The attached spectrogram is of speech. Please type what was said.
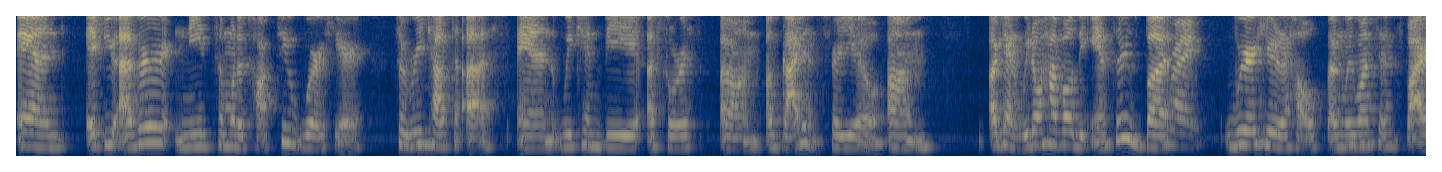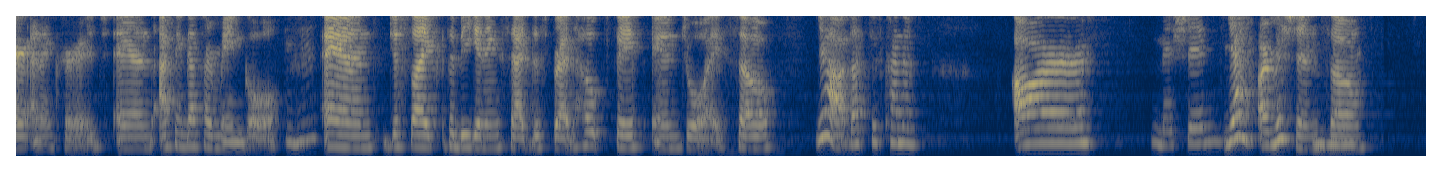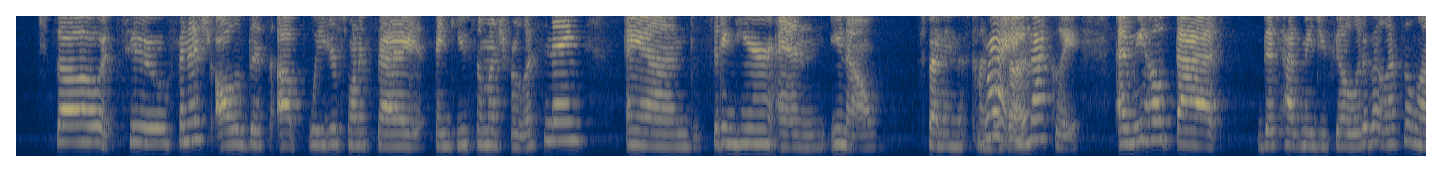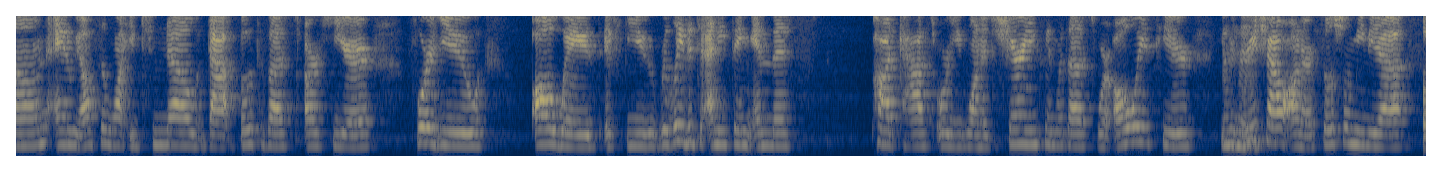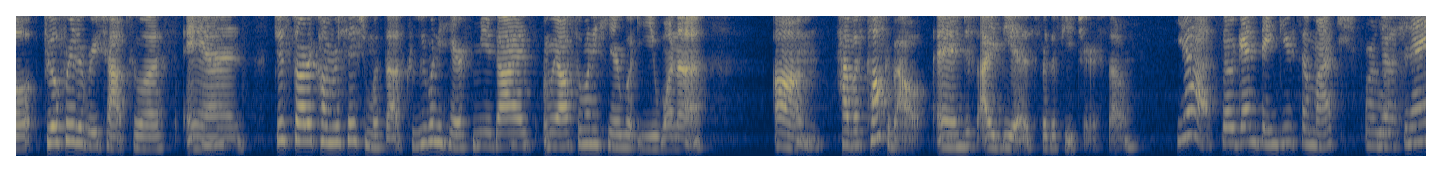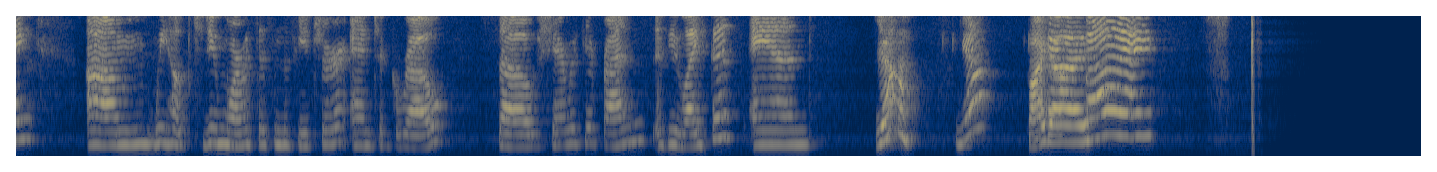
And if you ever need someone to talk to, we're here. So reach out to us and we can be a source um, of guidance for you. Um, again, we don't have all the answers, but right. we're here to help and we want to inspire and encourage. And I think that's our main goal. Mhm. And just like the beginning said, to spread hope, faith, and joy. So, yeah, that's just kind of our Mission. yeah our mission. So mm-hmm. So, to finish all of this up, we just want to say thank you so much for listening and sitting here and, you know, spending this time right, with us. Right exactly. And we hope that this has made you feel a little bit less alone. And we also want you to know that both of us are here for you always. If you related to anything in this podcast or you wanted to share anything with us, we're always here. You can Mhm. reach out on our social media. Feel free to reach out to us and just start a conversation with us because we want to hear from you guys and we also want to hear what you want to um, have us talk about and just ideas for the future. So Yeah, so again, thank you so much for Yes. listening. Um, we hope to do more with this in the future and to grow. So share with your friends if you like this. And yeah, yeah, Bye, okay, guys. Bye.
